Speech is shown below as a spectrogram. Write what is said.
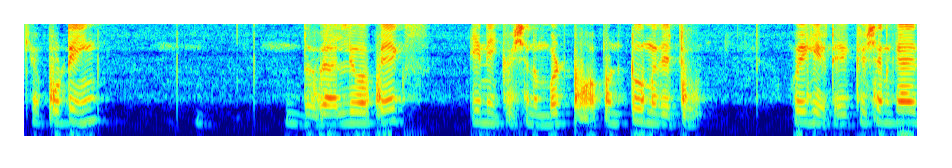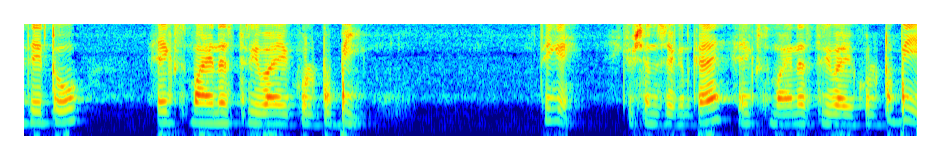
किंवा putting the value of x in equation number two आपण टू ठेवू. वी गेट इक्वेशन काय ते? Two x minus three y equal to b ठीक आहे? इक्वेशन सेकंड काय? X minus three y equal to b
